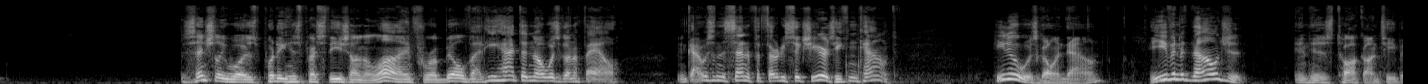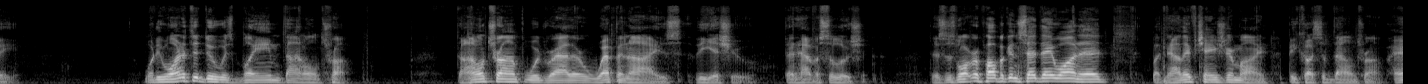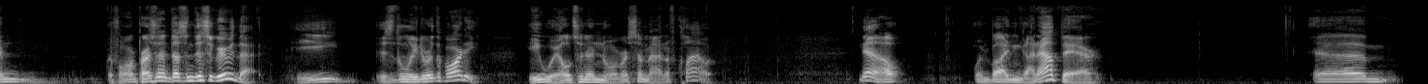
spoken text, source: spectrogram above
essentially was putting his prestige on the line for a bill that he had to know was going to fail. The guy was in the Senate for 36 years. He can count. He knew it was going down. He even acknowledged it in his talk on TV. What he wanted to do was blame Donald Trump. Donald Trump would rather weaponize the issue than have a solution. This is what Republicans said they wanted, but now they've changed their mind because of Donald Trump. And the former president doesn't disagree with that. He is the leader of the party, he wields an enormous amount of clout. Now, when Biden got out there, um,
